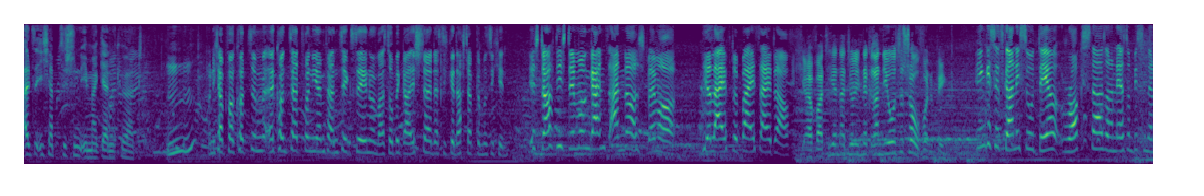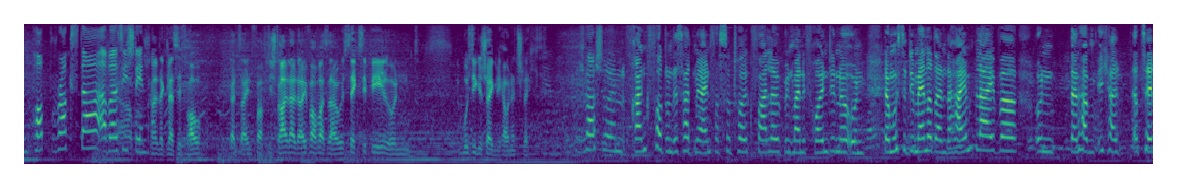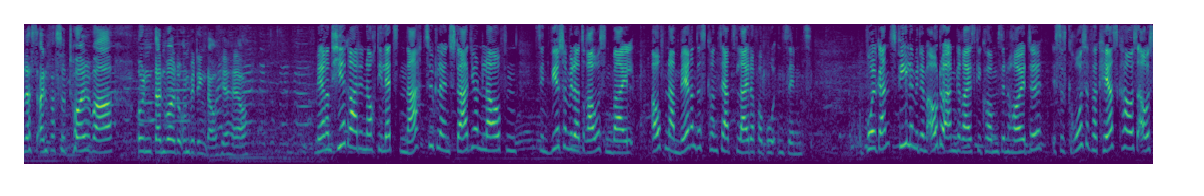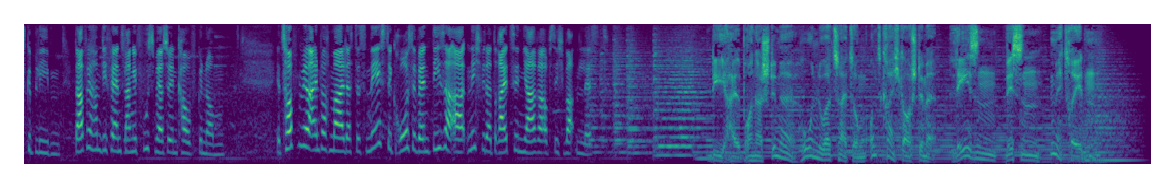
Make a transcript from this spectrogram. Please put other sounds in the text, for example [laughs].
Also ich habe sie schon immer gern gehört. Und ich habe vor kurzem ein Konzert von ihr im Fernsehen gesehen und war so begeistert, dass ich gedacht habe, da muss ich hin. ist doch die Stimmung ganz anders, wenn man hier live dabei sein darf. Ich erwarte hier natürlich eine grandiose Show von Pink. Pink ist jetzt gar nicht so der Rockstar, sondern eher so ein bisschen ein Pop-Rockstar, aber Sie stehen. Ist halt eine klasse Frau. Ganz einfach. Die strahlt halt einfach was aus. Sexappeal und die Musik ist eigentlich auch nicht schlecht. Ich war schon in Frankfurt und es hat mir einfach so toll gefallen mit meinen Freundinnen und da mussten die Männer dann daheim bleiben und dann habe ich halt erzählt, dass es einfach so toll war und dann wollte unbedingt auch hierher. Während hier gerade noch die letzten Nachzügler ins Stadion laufen, sind wir schon wieder draußen, weil Aufnahmen während des Konzerts leider verboten sind. Obwohl ganz viele mit dem Auto angereist gekommen sind heute, ist das große Verkehrschaos ausgeblieben. Dafür haben die Fans lange Fußmärsche in Kauf genommen. Jetzt hoffen wir einfach mal, dass das nächste große Event dieser Art nicht wieder 13 Jahre auf sich warten lässt. Die Heilbronner Stimme, Hohenloher Zeitung und Kraichgau Stimme. Lesen, wissen, mitreden.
